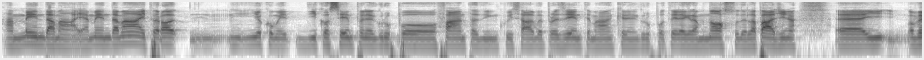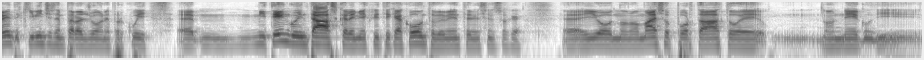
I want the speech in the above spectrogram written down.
ammenda mai, ammenda mai, però mm, io come dico sempre nel gruppo Fantasy in cui Salvo è presente, ma anche nel gruppo Telegram nostro della pagina, eh, ovviamente chi vince sempre ragione, per cui eh, mi tengo in tasca le mie critiche a conto, ovviamente nel senso che eh, io non ho mai sopportato e mm, non nego di...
